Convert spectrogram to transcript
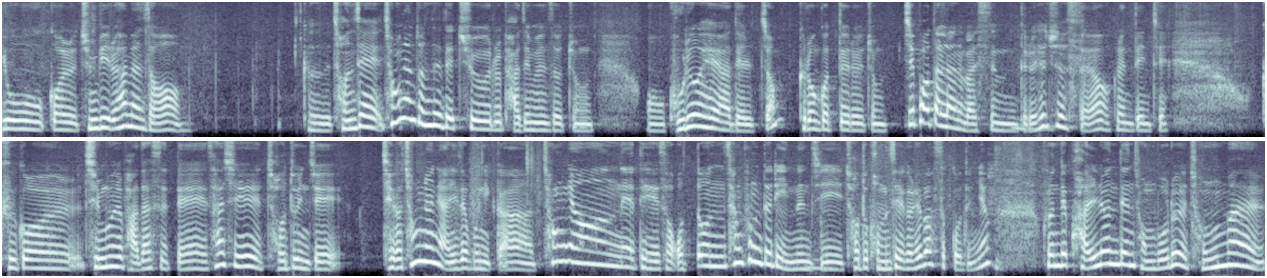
요걸 준비를 하면서 그 전세 청년 전세 대출을 받으면서 좀 어, 고려해야 될 점 그런 것들을 좀 찝어달라는 말씀들을 해주셨어요. 그런데 이제 그걸 질문을 받았을 때 사실 저도 이제 제가 청년이 아니다 보니까 청년에 대해서 어떤 상품들이 있는지 저도 검색을 해봤었거든요. 그런데 관련된 정보를 정말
